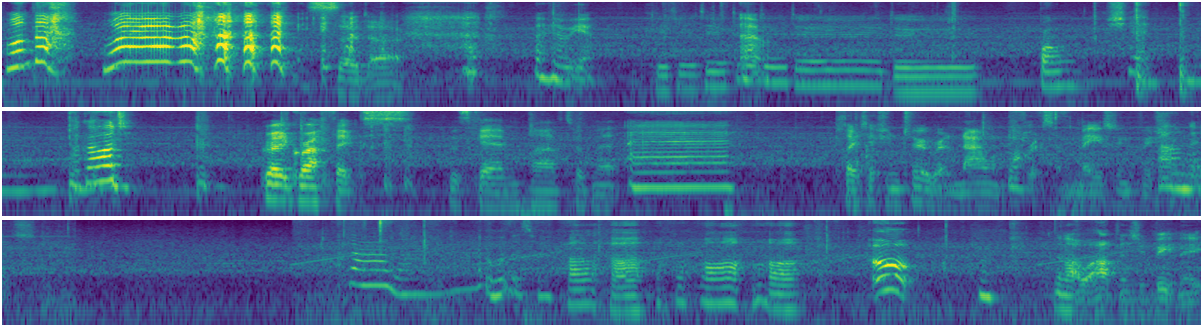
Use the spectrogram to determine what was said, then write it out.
what the? Where am I? so dark. oh, here we go. Bong. Shit. Oh god. Great graphics, this game, I have to admit. Uh, PlayStation 2 renowned Yes. for its amazing visuals. Found it. la, la. Oh, this way. Ha ha ha ha ha. Oh! No matter what happens, you beat me.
